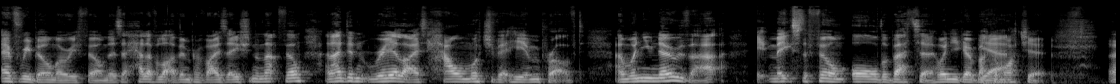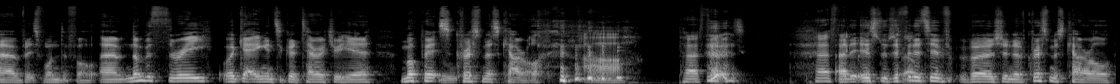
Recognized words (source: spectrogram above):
every Bill Murray film, there's a hell of a lot of improvisation in that film, and I didn't realize how much of it he improved. And when you know that, it makes the film all the better when you go back and watch it. Uh, but it's wonderful. Um, number three, we're getting into good territory here Muppets Christmas Carol. Ah, perfect. Perfect. And it is the Christmas film. definitive version of Christmas Carol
